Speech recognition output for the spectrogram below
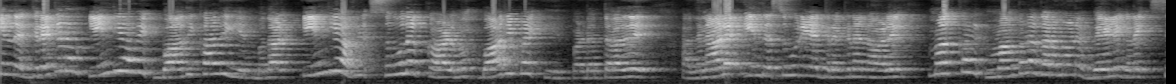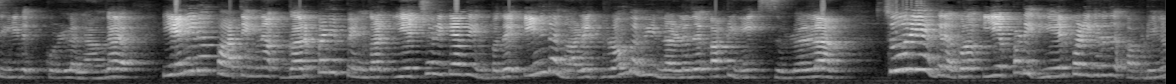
இந்த கிரகணம் இந்தியாவை பாதிக்காது என்பதால் இந்தியாவில் சூத காலமும் பாதிப்பை ஏற்படுத்தாது. அதனால இந்த சூரிய கிரகண நாளில் மக்கள் மங்களகரமான வேலைகளை செய்து கொள்ளலாங்க. எனினும் பார்த்தீங்கன்னா கர்ப்பிணி பெண்கள் எச்சரிக்கையாக இருப்பது இந்த நாளில் ரொம்பவே நல்லது அப்படின்னு சொல்லலாம். சூரிய கிரகணம் எப்படி ஏற்படுகிறது அப்படின்னு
